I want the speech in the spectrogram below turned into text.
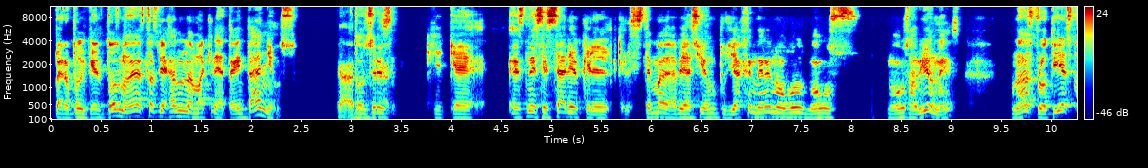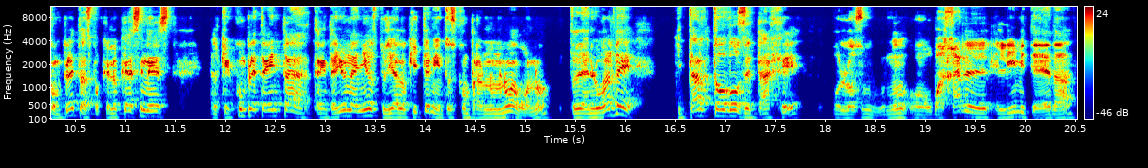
pero porque de todas maneras estás viajando en una máquina de 30 años. Entonces, Que, que, es necesario que el, que el sistema de aviación pues ya genere nuevos, nuevos nuevos aviones, unas flotillas completas, porque lo que hacen es, el que cumple 30, 31 años, pues ya lo quitan y entonces compran uno nuevo, ¿no? Entonces, en lugar de quitar todos de taje o, los, o bajar el límite de edad,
